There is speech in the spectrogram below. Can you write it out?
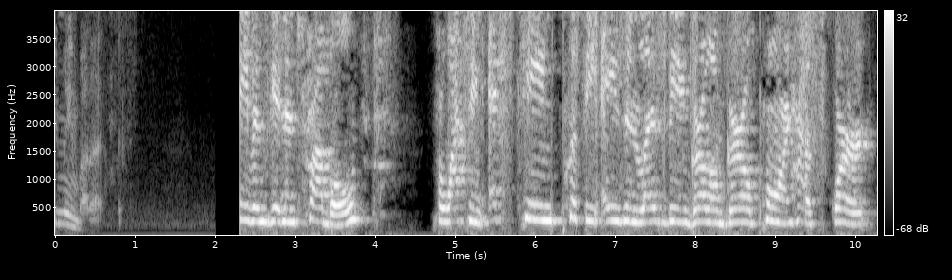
you mean by that? Stevens getting in trouble for watching X-teen pussy Asian lesbian girl on girl porn, how to squirt,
